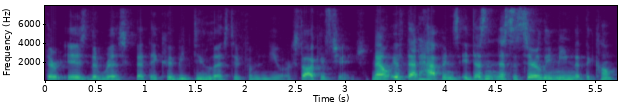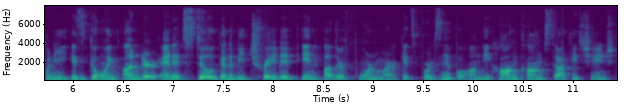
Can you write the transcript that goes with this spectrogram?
there is the risk that they could be delisted from the New York Stock Exchange. Now, if that happens, it doesn't necessarily mean that the company is going under and it's still gonna be traded in other foreign markets, for example, on the Hong Kong Stock Exchange,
